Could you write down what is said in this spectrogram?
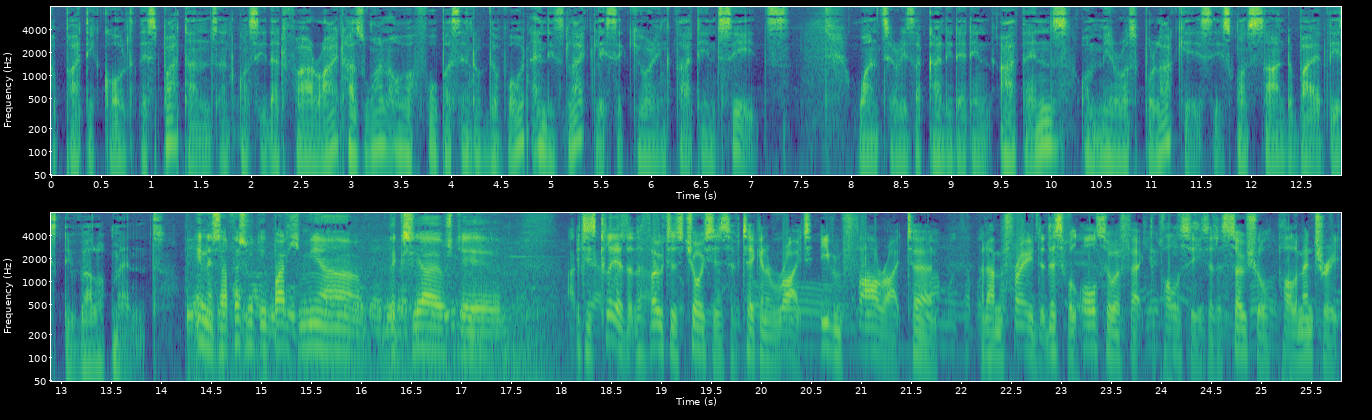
A party called the Spartans and considered far right has won over 4% of the vote and is likely securing 13 seats. One Syriza candidate in Athens, Omiros Poulakis, is concerned by this development. Είναι σαφές ότι υπάρχει μια δεξιά έως και It is clear that the voters' choices have taken a right, even far right turn, and I'm afraid that this will also affect the policies at a social, parliamentary,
